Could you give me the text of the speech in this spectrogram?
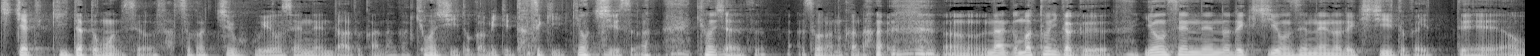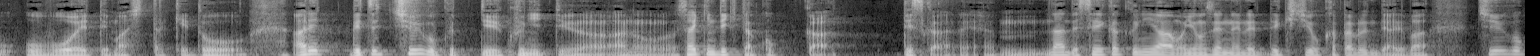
ちっちゃいって聞いたと思うんですよ。さすが中国4000年だとか、なんかキョンシーとか見てた時、キョンシーさん、キョンシーはそうなのかな？うん、なんかまあとにかく4000年の歴史、4000年の歴史とか言って覚えてましたけど、あれ別に中国っていう国っていうのは、あの、最近できた国家ですからね。うん、なんで正確にはもう4000年の歴史を語るんであれば、中国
